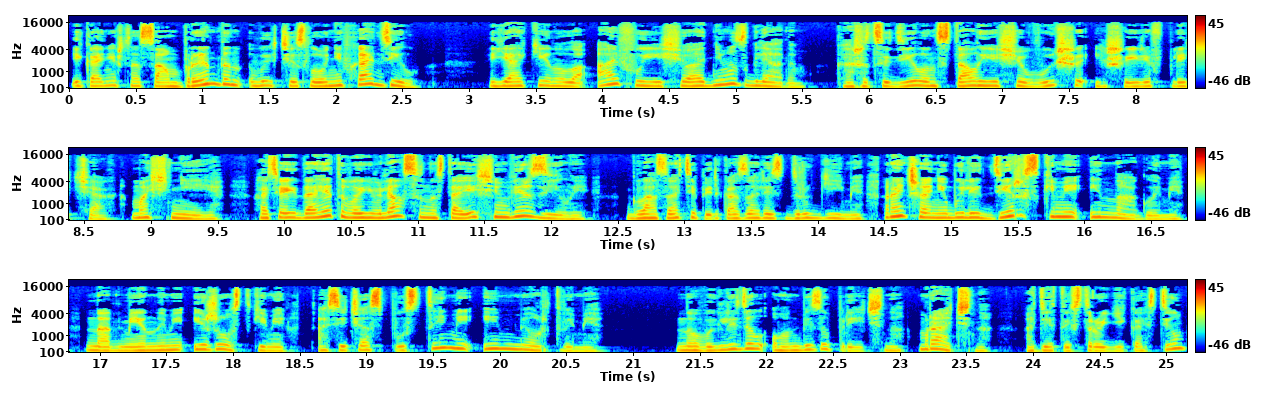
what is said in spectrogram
и, конечно, сам Брэндон в их число не входил. Я кинула Альфу еще одним взглядом. Кажется, Дилан стал еще выше и шире в плечах, мощнее, хотя и до этого являлся настоящим верзилой. Глаза теперь казались другими. Раньше они были дерзкими и наглыми, надменными и жесткими, а сейчас пустыми и мертвыми. Но выглядел он безупречно, мрачно, одетый в строгий костюм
